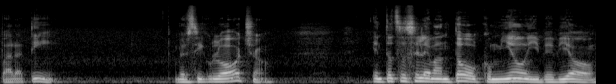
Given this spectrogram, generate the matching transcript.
para ti. Versículo 8. Entonces se levantó, comió y bebió,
